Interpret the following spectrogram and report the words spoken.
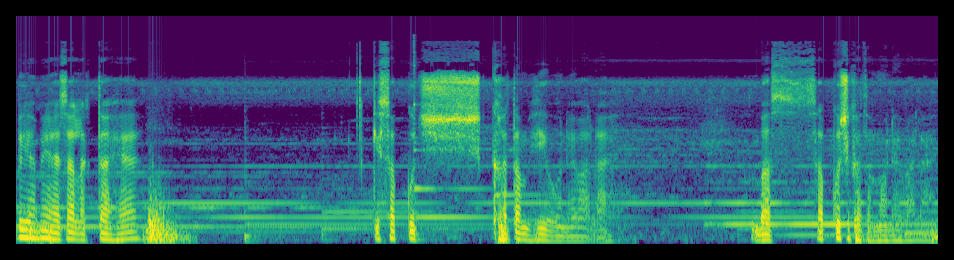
भी हमें ऐसा लगता है कि सब कुछ ख़त्म ही होने वाला है, बस सब कुछ ख़त्म होने वाला है,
